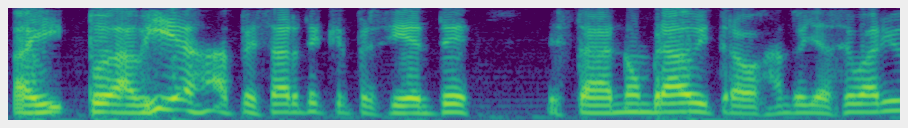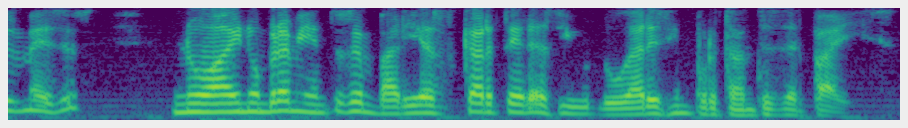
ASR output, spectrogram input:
Hay todavía, a pesar de que el presidente está nombrado y trabajando ya hace varios meses, no hay nombramientos en varias carteras y lugares importantes del país.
